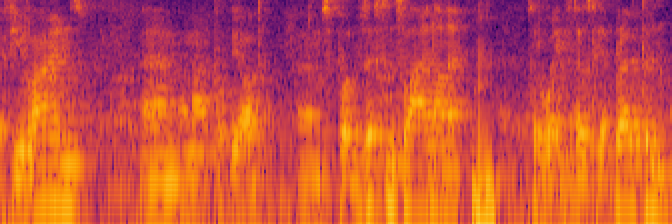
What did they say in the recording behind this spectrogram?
a few lines. Um, I might put the odd um, support and resistance line on it, sort of waiting for those to get broken.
